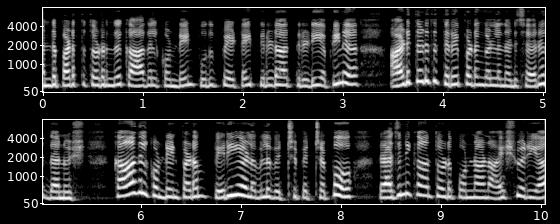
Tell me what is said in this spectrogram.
அந்த படத்தை தொடர்ந்து காதல் கொண்டேன், புதுப்பேட்டை, திருடா திருடி அப்படின்னு அடுத்தடுத்த திரைப்படங்கள்ல நடிச்சாரு தனுஷ். காதல் கொண்டேன் படம் பெரிய அளவுல வெற்றி பெற்றப்போ ரஜினிகாந்தோட பொண்ணான ஐஸ்வர்யா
